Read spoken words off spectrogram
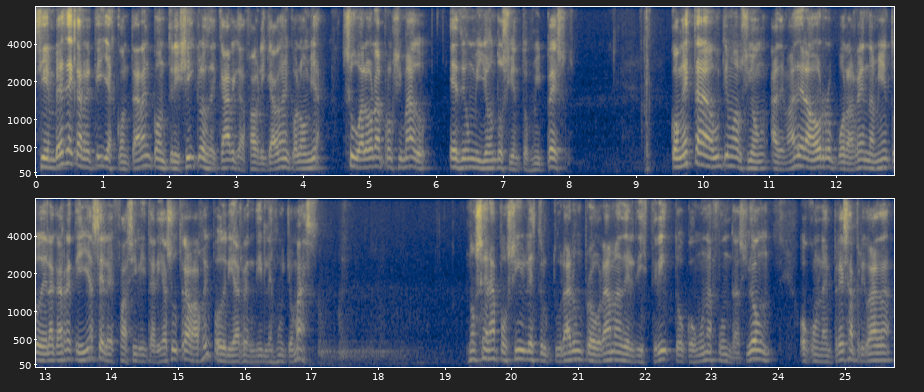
Si en vez de carretillas contaran con triciclos de carga fabricados en Colombia, su valor aproximado es de 1.200.000 pesos. Con esta última opción, además del ahorro por arrendamiento de la carretilla, se les facilitaría su trabajo y podría rendirles mucho más. ¿No será posible estructurar un programa del distrito con una fundación o con la empresa privada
